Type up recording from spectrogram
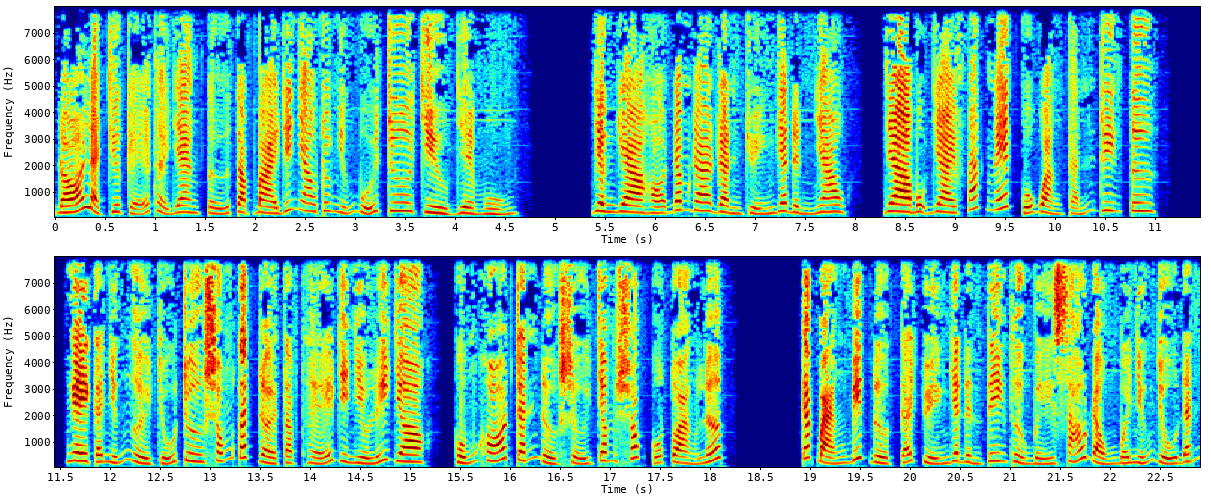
Đó là chưa kể thời gian tự tập bài với nhau trong những buổi trưa chiều về muộn. Dần già họ đâm ra rành chuyện gia đình nhau và một vài phát nét của hoàn cảnh riêng tư. Ngay cả những người chủ trương sống tách rời tập thể vì nhiều lý do cũng khó tránh được sự chăm sóc của toàn lớp. Các bạn biết được cả chuyện gia đình tiên thường bị xáo động bởi những vụ đánh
